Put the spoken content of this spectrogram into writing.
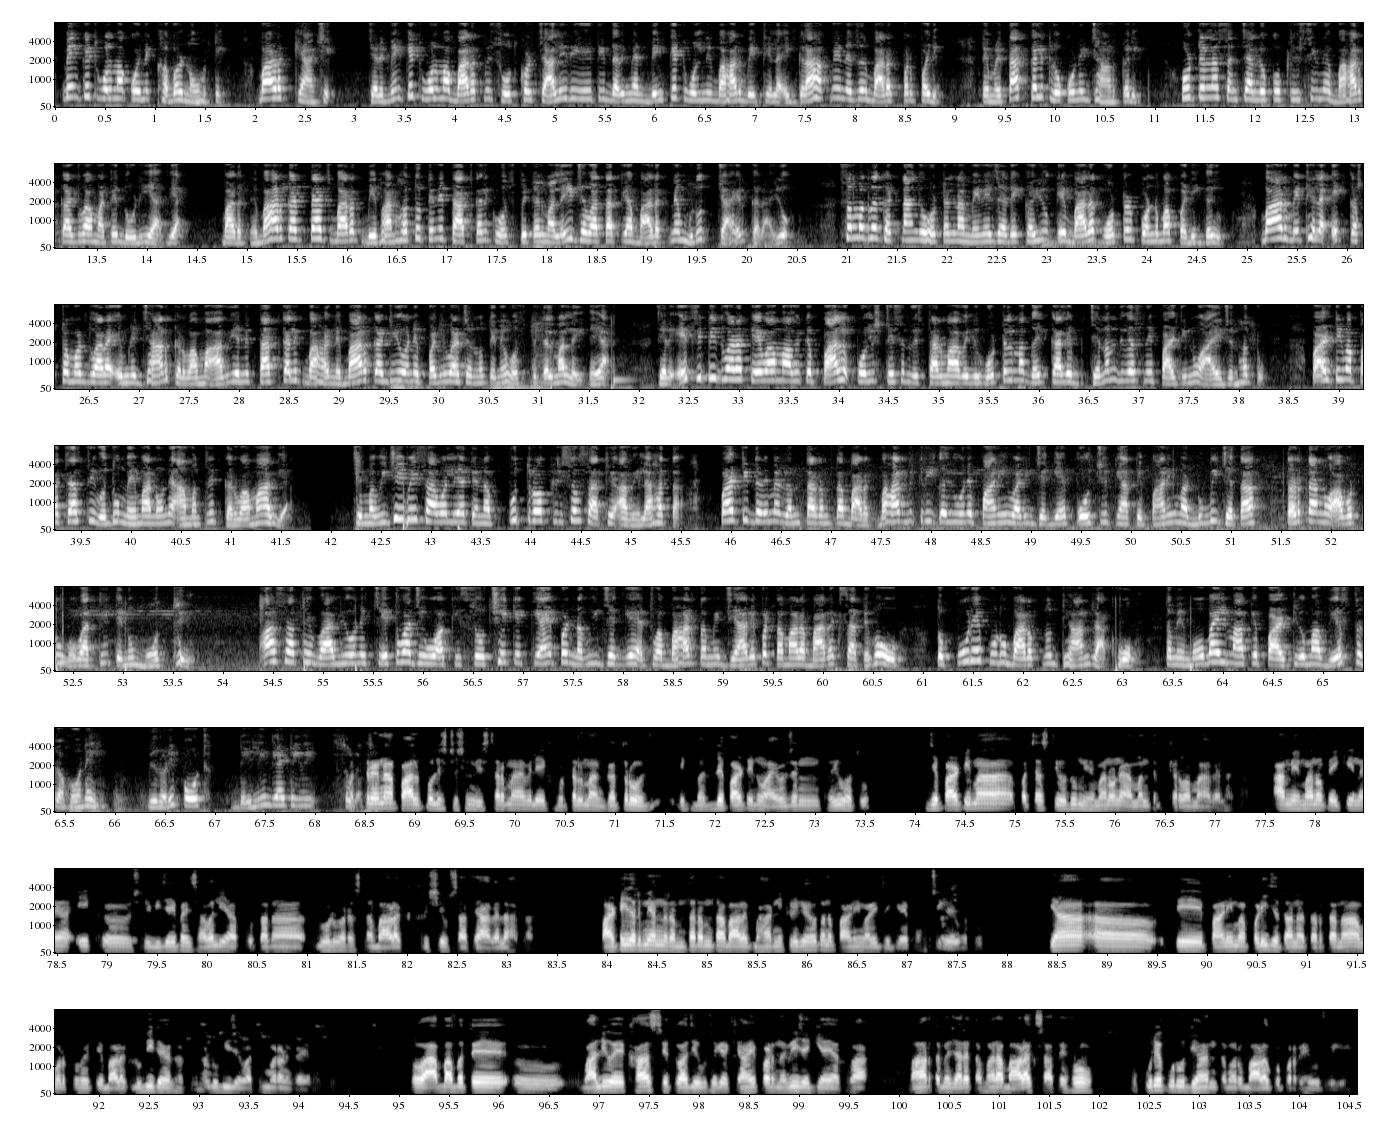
બેન્કેટ હોલમાં કોઈને ખબર નહોતી. બાળક ક્યાં છે? જ્યારે બેન્કેટ હોલમાં બાળકની શોધખોળ ચાલી રહી હતી, દરમિયાન બેન્કેટ હોલની બહાર બેઠેલા એક ગ્રાહકની નજર બાળક પર પડી. તેમણે તાત્કાલિક લોકોને જાણ કરી. હોટલના સંચાલકો ક્રિસીને બહાર કાઢવા માટે દોડી આવ્યા. બાળકને બહાર કાઢતા જ બાળક બેભાન હતો. તેને તાત્કાલિક હોસ્પિટલમાં લઈ જવાતા ત્યાં બાળકને મૃત જાહેર કરાયો. સમગ્ર ઘટના અંગે હોટલના મેનેજરે કહ્યું કે બાળક વોટર પોન્ડમાં પડી ગયું. બહાર બેઠેલા એક કસ્ટમર દ્વારા એમને જાણ કરવામાં આવી અને તાત્કાલિક બહારને બહાર કાઢ્યો અને પરિવારજનો તેને હોસ્પિટલમાં લઈ ગયા. જ્યારે એસીપી દ્વારા કહેવામાં આવ્યું કે પાલ પોલીસ સ્ટેશન વિસ્તારમાં આવેલી હોટલમાં ગઈકાલે જન્મદિવસની પાર્ટીનું આયોજન હતું. પાર્ટીમાં પચાસથી વધુ મહેમાનોને આમંત્રિત કરવામાં આવ્યા. જેમાં વિજયભાઈ સાવલિયા તેના પુત્રો કિશોર સાથે આવેલા હતા. પાર્ટી દરમિયાન રમતા રમતા બાળક બહાર નીકળી ગયું અને પાણીવાળી જગ્યાએ પહોંચ્યું ત્યાં તે પાણીમાં ડૂબી જતા તરતાનું આવડતું હોવાથી તેનું મોત થયું. આ સાથે વાલીઓને ચેતવા જેવો આ કિસ્સો છે કે ક્યાંય પણ નવી જગ્યાએ અથવા બહાર તમે જ્યારે પણ તમારા બાળક સાથે હોવ, તો પૂરેપૂરું બાળકનું ધ્યાન રાખવો. તમે મોબાઈલમાં કે પાર્ટીઓમાં વ્યસ્ત રહો નહીં. Bureau report daily India TV, Surat. Pal police station વિસ્તારમાં આવેલી એક હોટલમાં ગતરોજ એક બર્થડે પાર્ટીનું આયોજન થયું હતું. જે પાર્ટીમાં પચાસથી વધુ મહેમાનોને આમંત્રિત કરવામાં આવેલા હતા. આ મહેમાનો પૈકીના એક શ્રી વિજયભાઈ સાવલિયા પોતાના દોઢ વર્ષના બાળક ક્રિશિવ સાથે આવેલા હતા. પાર્ટી દરમિયાન રમતા રમતા બાળક બહાર નીકળી ગયો હતો અને પાણીવાળી જગ્યાએ પહોંચી ગયું હતું. ત્યાં તે પાણીમાં પડી જતા અને તરતા ન આવડતું હોય તે બાળક ડૂબી ગયેલ હતું અને ડૂબી જવાથી મરણ ગયેલ હતું. તો આ બાબતે વાલીઓએ ખાસ ચેતવા જેવું છે કે ક્યાંય પણ નવી જગ્યાએ અથવા બહાર તમે જ્યારે તમારા બાળક સાથે હો તો પૂરેપૂરું ધ્યાન તમારું બાળકો પર રહેવું જોઈએ.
